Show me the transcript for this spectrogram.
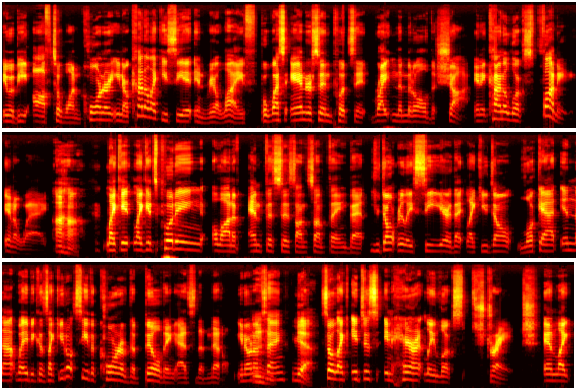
it would be off to one corner, you know, kind of like you see it in real life. But Wes Anderson puts it right in the middle of the shot, and it kind of looks funny in a way Uh huh. Like it like it's putting a lot of emphasis on something that you don't really see or that like you don't look at in that way because like you don't see the corner of the building as the middle you know what i'm Mhm. saying Yeah. so like it just inherently looks strange and like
